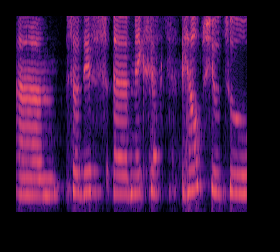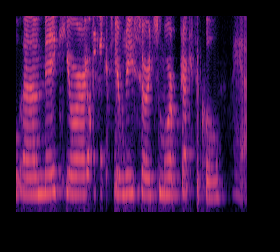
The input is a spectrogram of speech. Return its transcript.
Um, so this uh, makes it helps you to uh, make your your research more practical. Yeah.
